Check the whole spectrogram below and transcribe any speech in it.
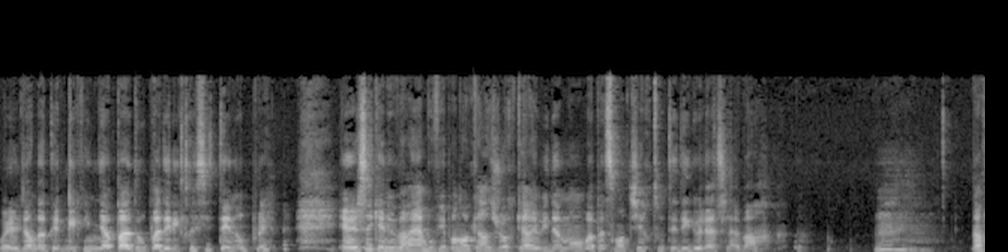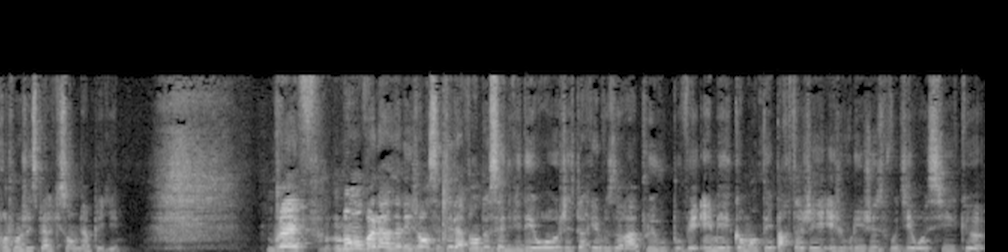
où elle vient d'atterrir, il n'y a pas d'eau, pas d'électricité non plus. Et elle sait qu'elle ne va rien bouffer pendant 15 jours, car évidemment, on va pas se mentir, tout est dégueulasse là-bas. Non, franchement, j'espère qu'ils sont bien payés. Bref, bon voilà les gens, c'était la fin de cette vidéo. J'espère qu'elle vous aura plu. Vous pouvez aimer, commenter, partager. Et je voulais juste vous dire aussi que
